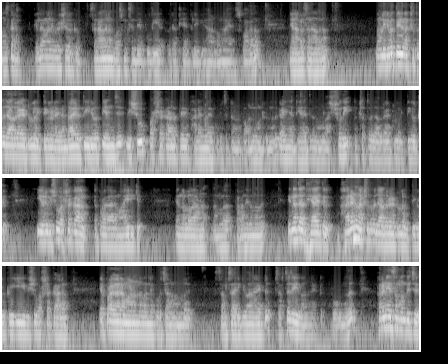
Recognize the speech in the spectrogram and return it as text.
നമസ്കാരം. എല്ലാ മാന്യ പ്രേക്ഷകർക്കും സനാതനം കോസ്മിക്സിന്റെ പുതിയ ഒരു അധ്യായത്തിലേക്ക് ഹാർദമായ സ്വാഗതം. ഞാൻ അമൽ സനാതനം. നമ്മൾ ഇരുപത്തിയേഴ് നക്ഷത്ര ജാതരായിട്ടുള്ള വ്യക്തികളുടെ രണ്ടായിരത്തി ഇരുപത്തി അഞ്ച് വിഷു വർഷക്കാലത്തെ ഫലങ്ങളെ കുറിച്ചിട്ടാണ് പറഞ്ഞുകൊണ്ടിരുന്നത്. കഴിഞ്ഞ അധ്യായത്തിൽ നമ്മൾ അശ്വതി നക്ഷത്ര ജാതരായിട്ടുള്ള വ്യക്തികൾക്ക് ഈ ഒരു വിഷു വർഷക്കാലം എപ്രകാരമായിരിക്കും എന്നുള്ളതാണ് നമ്മൾ പറഞ്ഞിരുന്നത്. ഇന്നത്തെ അധ്യായത്തിൽ ഭരണി നക്ഷത്ര ജാതരായിട്ടുള്ള വ്യക്തികൾക്ക് ഈ വിഷു വർഷക്കാലം എപ്രകാരമാണെന്നുള്ളതിനെ കുറിച്ചാണ് നമ്മൾ സംസാരിക്കുവാനായിട്ട് ചർച്ച ചെയ്യുവാനായിട്ട് പോകുന്നത്. ഭരണിയെ സംബന്ധിച്ച്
